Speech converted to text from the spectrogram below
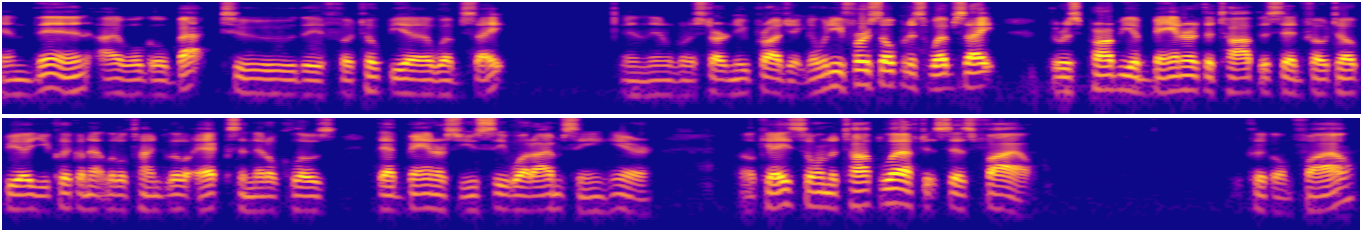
and then I will go back to the Photopea website and then we're going to start a new project. Now when you first open this website there was probably a banner at the top that said Photopea. You click on that little tiny little X and that'll close that banner so you see what I'm seeing here. Okay, so on the top left it says File. You click on File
